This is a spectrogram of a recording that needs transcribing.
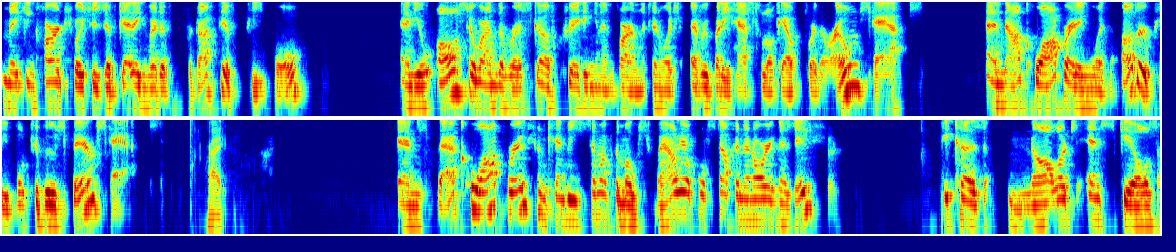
making hard choices of getting rid of productive people. And you also run the risk of creating an environment in which everybody has to look out for their own stats and not cooperating with other people to boost their stats. Right. And that cooperation can be some of the most valuable stuff in an organization because knowledge and skills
